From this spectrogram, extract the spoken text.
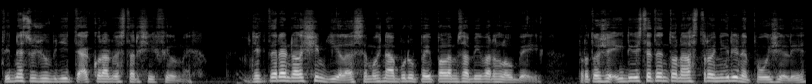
Ty dnes už uvidíte akorát ve starších filmech. V některém dalším díle se možná budu PayPalem zabývat hlouběji, protože i kdybyste tento nástroj nikdy nepoužili,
